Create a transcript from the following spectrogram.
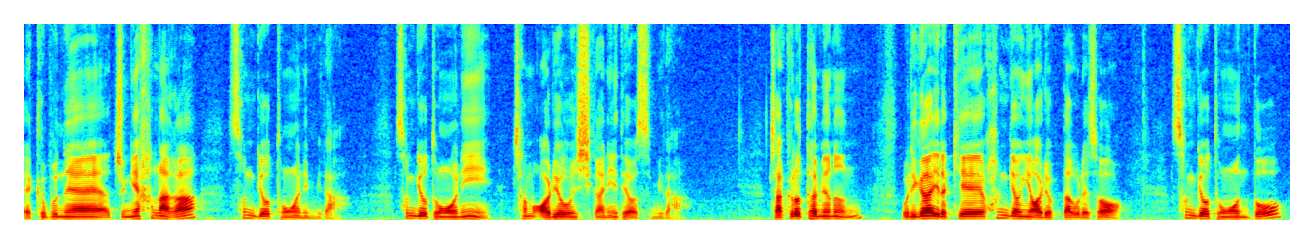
예, 그 분야 중에 하나가 선교 동원입니다. 선교 동원이 참 어려운 시간이 되었습니다. 자 그렇다면은 우리가 이렇게 환경이 어렵다고 그래서 선교 동원도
